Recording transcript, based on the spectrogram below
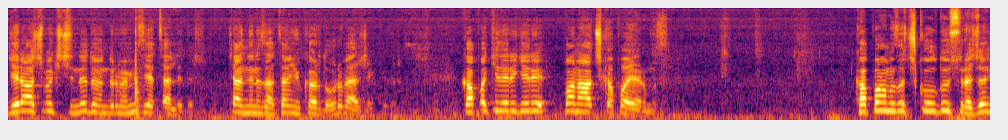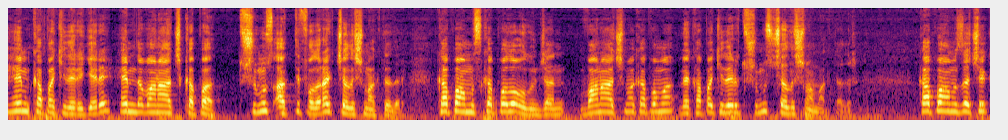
Geri açmak için de döndürmemiz yeterlidir. Kendini zaten yukarı doğru verecektir. Kapak ileri geri bana aç kapı ayarımız. Kapağımız açık olduğu sürece hem kapak ileri geri hem de vana aç kapa tuşumuz aktif olarak çalışmaktadır. Kapağımız kapalı olunca vana açma kapama ve kapak ileri tuşumuz çalışmamaktadır. Kapağımız açık.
